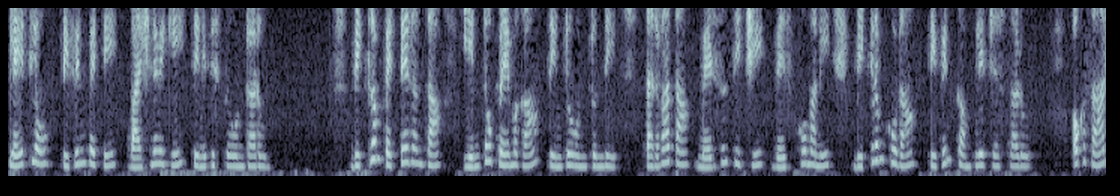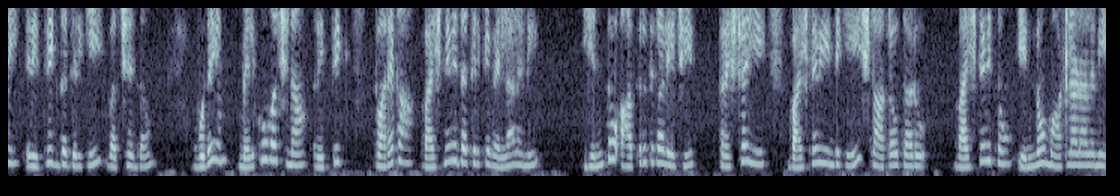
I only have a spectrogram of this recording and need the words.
ప్లేట్లో టిఫిన్ పెట్టి వైష్ణవికి తినిపిస్తూ ఉంటాడు. విక్రమ్ పెట్టేదంతా ఎంతో ప్రేమగా తింటూ ఉంటుంది. తర్వాత మెడిసిన్స్ ఇచ్చి వేసుకోమని విక్రమ్ కూడా టిఫిన్ కంప్లీట్ చేస్తాడు. ఒకసారి రిత్విక్ దగ్గరికి వచ్చేద్దాం. ఉదయం మెలకు వచ్చిన రిత్విక్ త్వరగా వైష్ణవి దగ్గరికి వెళ్ళాలని ఎంతో ఆతృతగా లేచి ఫ్రెష్ అయ్యి వైష్ణవి ఇంటికి స్టార్ట్ అవుతాడు. వైష్ణవితో ఎన్నో మాట్లాడాలని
